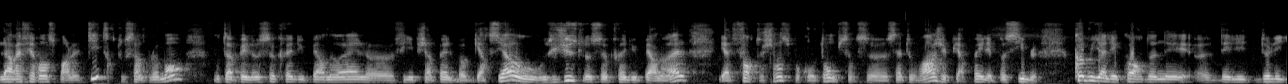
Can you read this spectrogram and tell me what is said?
la référence par le titre, tout simplement, vous tapez Le secret du Père Noël, euh, Philippe Chapelle, Bob Garcia ou juste Le secret du Père Noël, il y a de fortes chances pour qu'on tombe sur ce, cet ouvrage et puis après il est possible, comme il y a les coordonnées euh, de l'édition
